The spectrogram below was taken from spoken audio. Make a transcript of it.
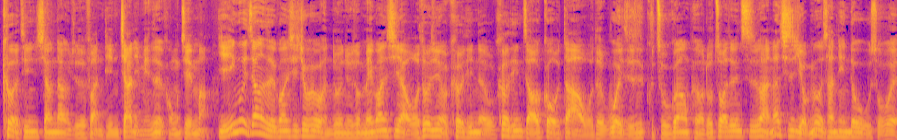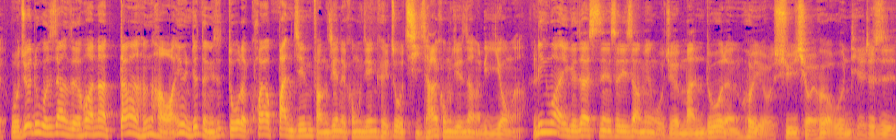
客厅相当于就是饭厅，家里面这个空间嘛，也因为这样子的关系，就会有很多人就说没关系啊，我都已经有客厅了，我客厅只要够大，我的位置是足够让朋友都坐在这边吃饭，那其实有没有餐厅都无所谓。我觉得如果是这样子的话，那当然很好啊，因为你就等于是多了快要半间房间的空间可以做其他空间上的利用啊。另外一个在室内设计上面，我觉得蛮多人会有需求也会有问题的，就是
